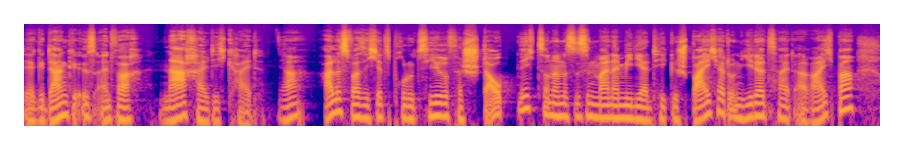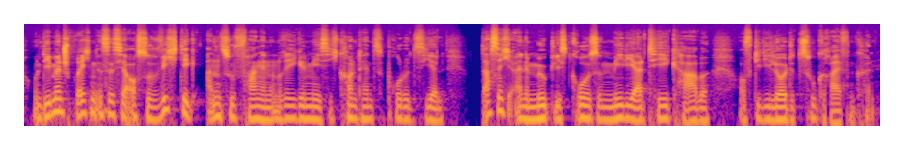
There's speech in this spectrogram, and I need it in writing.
Der Gedanke ist einfach Nachhaltigkeit. Ja? Alles, was ich jetzt produziere, verstaubt nicht, sondern es ist in meiner Mediathek gespeichert und jederzeit erreichbar. Und dementsprechend ist es ja auch so wichtig, anzufangen und regelmäßig Content zu produzieren, dass ich eine möglichst große Mediathek habe, auf die die Leute zugreifen können.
